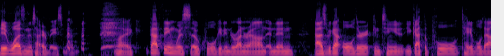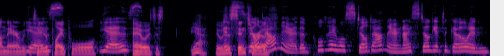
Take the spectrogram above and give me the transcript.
it was an entire basement. like that thing was so cool getting to run around. And then as we got older, it continued. You got the pool table down there. We continued Yes. to play pool. Yes. And it was just, yeah, it was it's a center still of, down there. The pool table's still down there, and I still get to go and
